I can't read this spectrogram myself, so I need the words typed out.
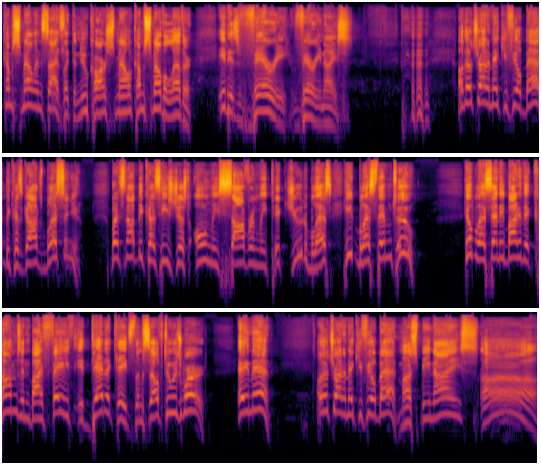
Come smell inside. It's like the new car smell. Come smell the leather. It is very, very nice. oh, they'll try to make you feel bad because God's blessing you. But it's not because He's just only sovereignly picked you to bless, He'd bless them too. He'll bless anybody that comes and by faith it dedicates themselves to His word. Amen. Oh, they're trying to make you feel bad. Must be nice. Oh,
